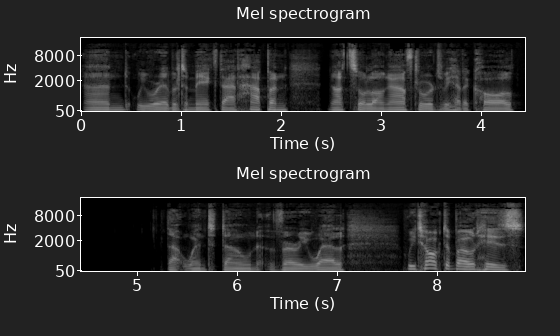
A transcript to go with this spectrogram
and we were able to make that happen. Not so long afterwards, we had a call that went down very well. We talked about his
